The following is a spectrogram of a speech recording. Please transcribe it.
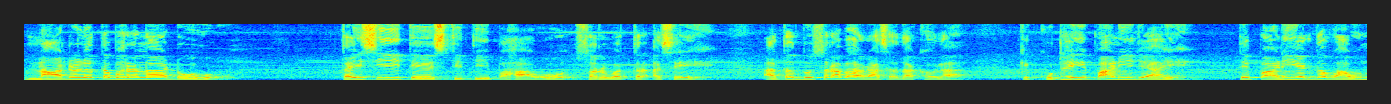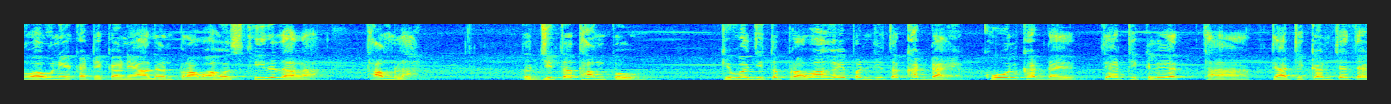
नाडळत भरला डोहो तैसी ते स्थिती पहावो सर्वत्र असे. आता दुसरा भाग असा दाखवला की कुठेही पाणी जे आहे ते पाणी एकदा वाहून वाहून एका ठिकाणी आलं प्रवाह स्थिर झाला थांबला. तर जिथं थांबतो किंवा जिथं प्रवाह आहे पण जिथं खड्डा आहे खोल खड्डा आहे त्या ठिकल्या था त्या ठिकाणच्या त्या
